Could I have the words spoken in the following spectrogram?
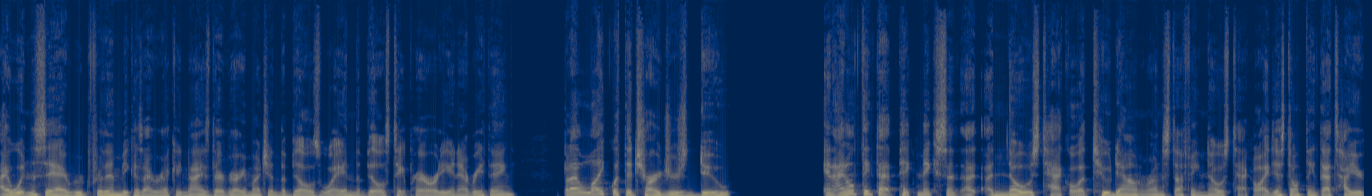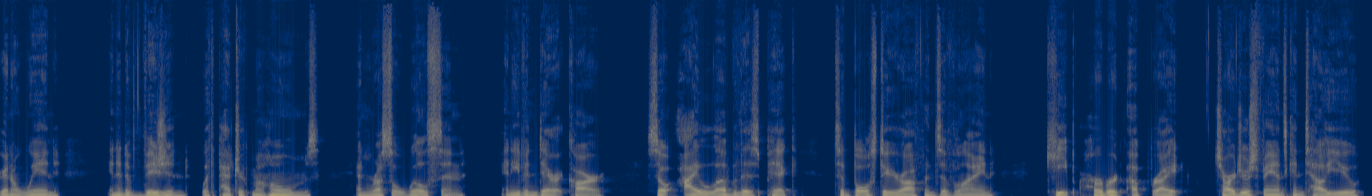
I wouldn't say I root for them because I recognize they're very much in the Bills way and the Bills take priority in everything. But I like what the Chargers do. And I don't think that pick makes sense. A, a nose tackle, a two down run stuffing nose tackle. I just don't think that's how you're going to win in a division with Patrick Mahomes and Russell Wilson and even Derek Carr. So I love this pick to bolster your offensive line, keep Herbert upright. Chargers fans can tell you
